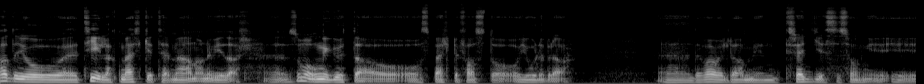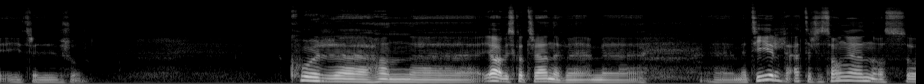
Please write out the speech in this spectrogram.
hadde jo tid lagt merke til meg og Arne Vidar, eh, som var unge gutter og, og spilte fast og, og gjorde det bra. Eh, Det var vel da min tredje sesong i, i, i tredjedivisjon. Hvor eh, han Ja, vi skal trene med, med, med TIL etter sesongen, og så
